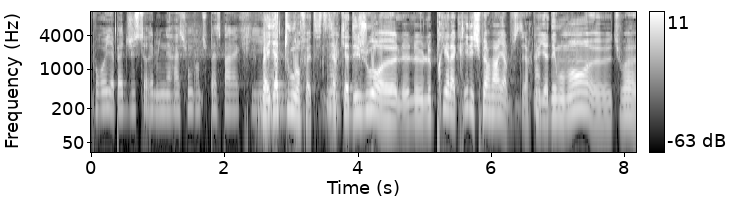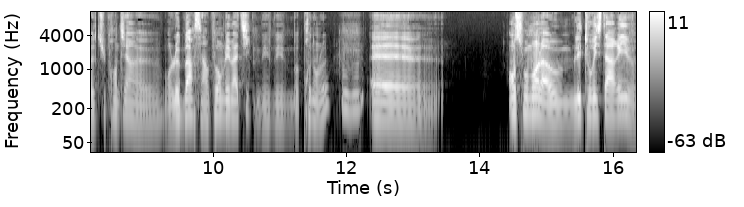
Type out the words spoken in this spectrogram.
Pour eux, il n'y a pas de juste rémunération quand tu passes par la criée. bah, il y a tout en fait. C'est-à-dire Ouais. qu'il y a des jours, euh, le, le- le prix à la criée il est super variable. C'est-à-dire qu'il y a des moments, euh, tu vois, tu prends, tiens, bon, le bar c'est un peu emblématique, mais, prenons-le. mhm. En ce moment là où les touristes arrivent,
